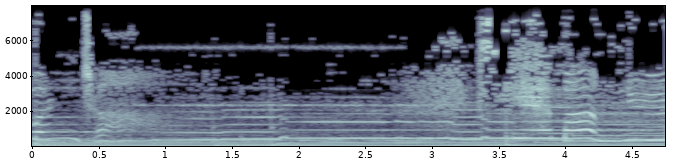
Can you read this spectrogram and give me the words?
文章，写满女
